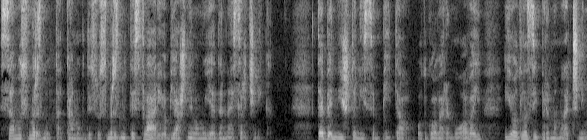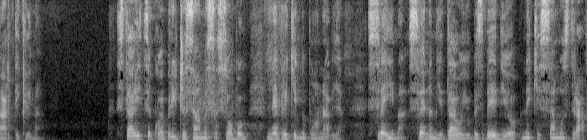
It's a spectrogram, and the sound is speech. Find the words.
Samo smrznuta, tamo gde su smrznute stvari, objašnjava mu jedan nesrećnik. Tebe ništa nisam pitao, odgovara mu ovaj i odlazi prema mlečnim artiklima. Starica koja priča sama sa sobom neprekidno ponavlja. Sve ima, sve nam je dao i obezbedio, nek je samo zdrav.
